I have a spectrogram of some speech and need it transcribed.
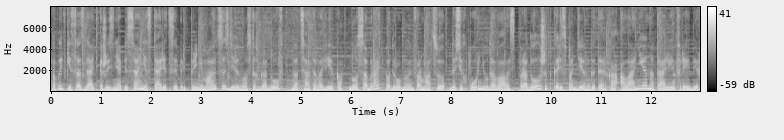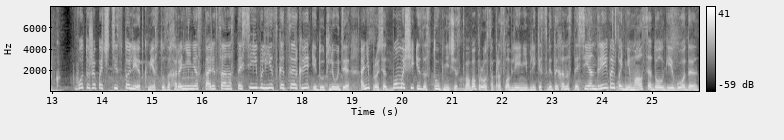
Попытки создать жизнеописание старицы предпринимаются с 90-х годов 20 века. Но собрать подробно подробную информацию до сих пор не удавалось, продолжит корреспондент ГТРК «Алания» Наталья Фрейберг. Вот уже почти сто лет к месту захоронения старицы Анастасии в Ильинской церкви идут люди. Они просят помощи и заступничества. Вопрос о прославлении в лике святых Анастасии Андреевой поднимался долгие годы.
